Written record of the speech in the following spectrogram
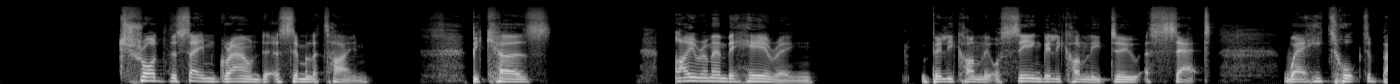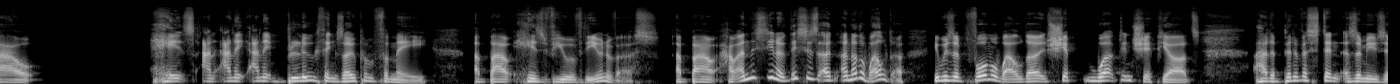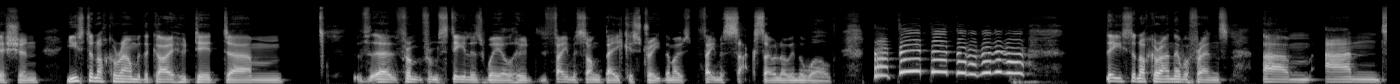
trod the same ground at a similar time. Because I remember hearing Billy Connolly or seeing Billy Connolly do a set where he talked about his and and it and it blew things open for me about his view of the universe about how and this you know this is a, another welder. He was a former welder ship worked in shipyards had a bit of a stint as a musician. Used to knock around with the guy who did um, uh, from from Stealers Wheel, who the famous song Baker Street, the most famous sax solo in the world. They used to knock around. They were friends, um, and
